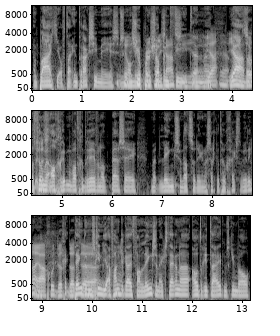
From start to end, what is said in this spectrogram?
een plaatje of daar interactie mee is. In shopper shopping feed. En, eh, eh, ja, ja. ja, zo- dat het veel dus meer algoritme wordt gedreven. Dat per se met links en dat soort dingen. Dan zeg ik wat heel geks, dat weet ik Nou niet. ja, goed. Dat, ik dat, denk dat eh, misschien die afhankelijkheid van links en externe autoriteit misschien wel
